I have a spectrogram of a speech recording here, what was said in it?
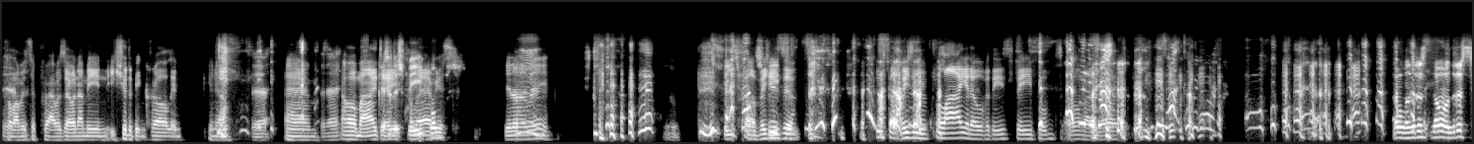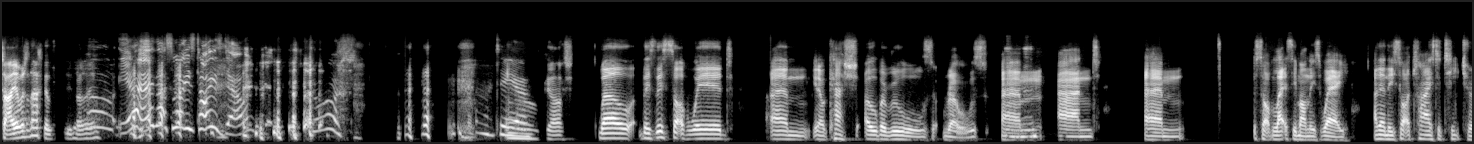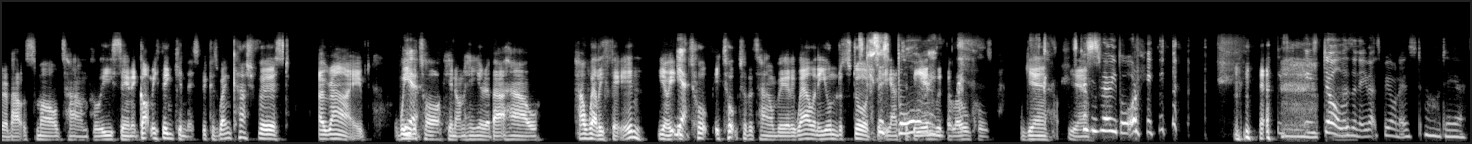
yeah, kilometer per hour zone, I mean, he should have been crawling. You know. yeah, um. yeah. Oh my Because of the days! speed bumps. You know what I Mm. mean? Speed Got visions speed of, just got visions of flying over these speed bumps. Oh my god. His hat coming off. Oh. No wonder his, no wonder his tyre was knackered. You know what I mean? oh, yeah, that's why his tire's down. Gosh. Oh dear. Oh gosh. Well, there's this sort of weird, um, you know, Cash overrules Rose, um, and um, sort of lets him on his way, and then he sort of tries to teach her about small town policing. It got me thinking this because when Cash first arrived, we Yeah. were talking on here about how how well he fit in. You know, he, Yeah. he took he took to the town really well, and he understood that he had to be in with the locals. Yeah, yeah. Because he's very boring. he's, he's dull, isn't he? Let's be honest. Oh dear.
